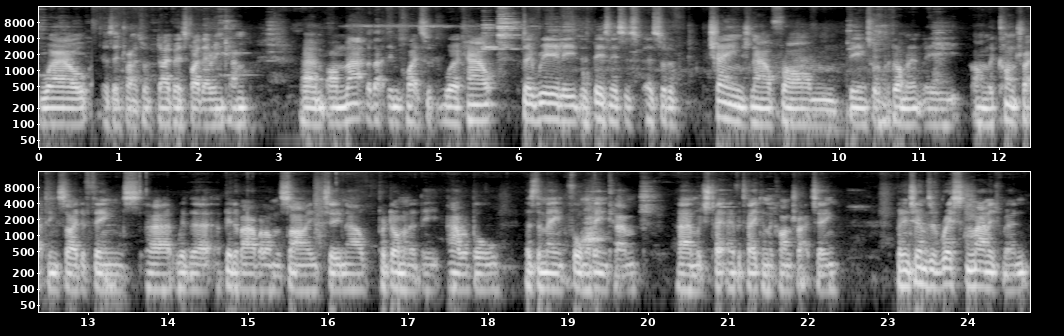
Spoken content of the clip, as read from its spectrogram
while as they're trying to sort of diversify their income. Um, on that, but that didn't quite sort of work out. So really, the business has, has sort of changed now from being sort of predominantly on the contracting side of things uh, with a, a, bit of arable on the side to now predominantly arable as the main form of income, um, which has overtaken the contracting. But in terms of risk management,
